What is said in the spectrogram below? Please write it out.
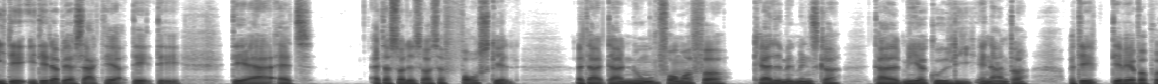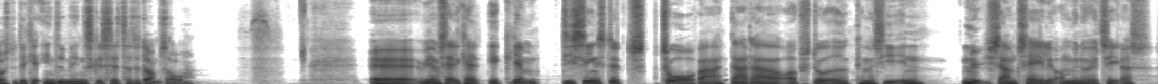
i det, i det, der bliver sagt her, det, det, det er, at, at der således også er forskel, at der, der er nogle former for kærlighed mellem mennesker, der er mere gudlig end andre. Og det, det vil jeg bare påstå, det kan intet menneske sætte sig til doms over. Øh, William Salkat, igennem de seneste to år bare, der er der opstået, kan man sige, en ny samtale om minoriteters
